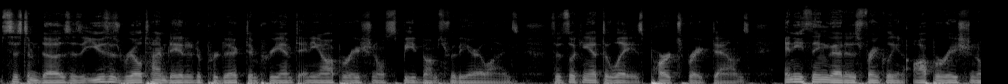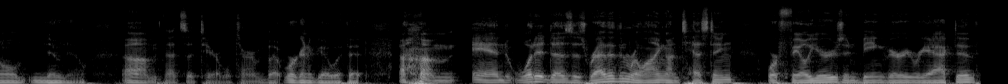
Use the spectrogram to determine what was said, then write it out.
system does is it uses real time data to predict and preempt any operational speed bumps for the airlines. So it's looking at delays, parts breakdowns, anything that is frankly an operational no no. Um, that's a terrible term, but we're going to go with it. Um, and what it does is rather than relying on testing or failures and being very reactive,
